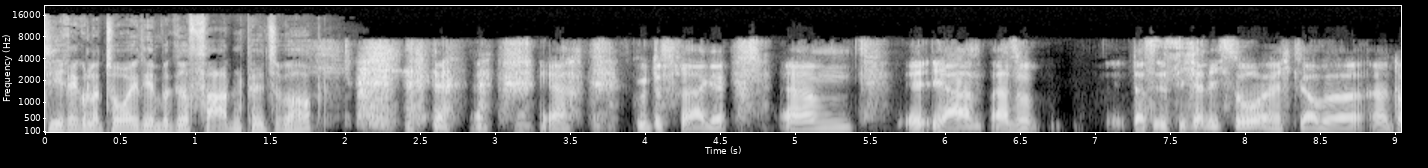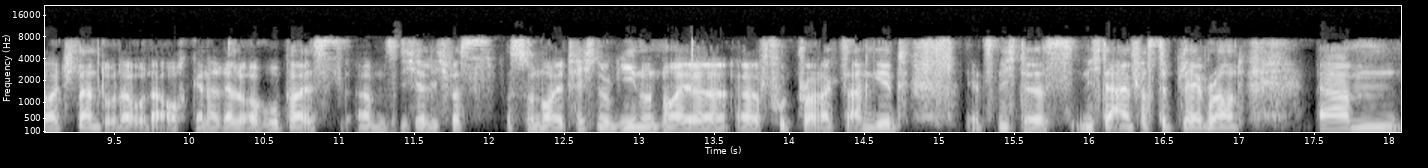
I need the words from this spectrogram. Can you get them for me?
die Regulatorik den Begriff Fadenpilz überhaupt? ja, gute Frage. Ähm, äh, ja, also das ist sicherlich so. Ich glaube, äh, Deutschland oder, oder auch generell Europa ist ähm, sicherlich, was, was so neue Technologien und neue äh, Food Products angeht, jetzt nicht, das, nicht der einfachste Playground. Ähm,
